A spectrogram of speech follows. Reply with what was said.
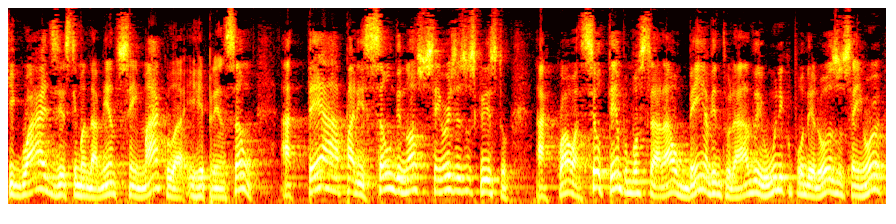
que guardes este mandamento sem mácula e repreensão até a aparição de nosso Senhor Jesus Cristo, a qual a seu tempo mostrará o bem-aventurado e único poderoso Senhor,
